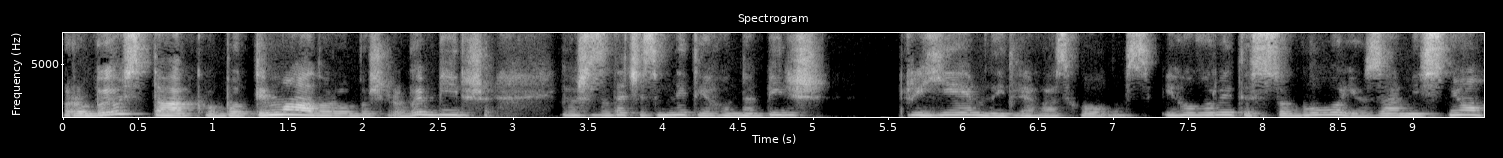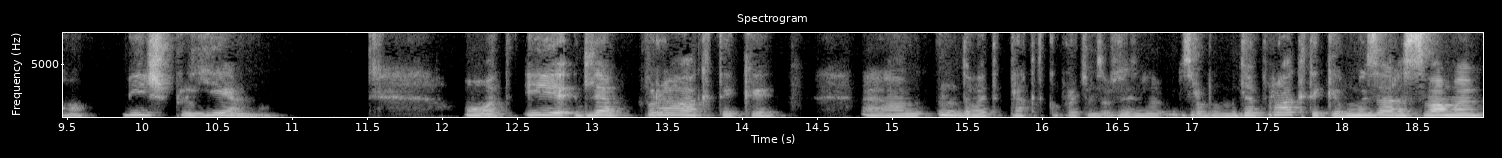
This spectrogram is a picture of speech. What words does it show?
роби ось так, бо ти мало робиш, роби більше. І ваша задача змінити його на більш приємний для вас голос і говорити з собою замість нього більш приємно. От, і для практики, е, ну, давайте практику потім зробимо. Для практики ми зараз з вами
